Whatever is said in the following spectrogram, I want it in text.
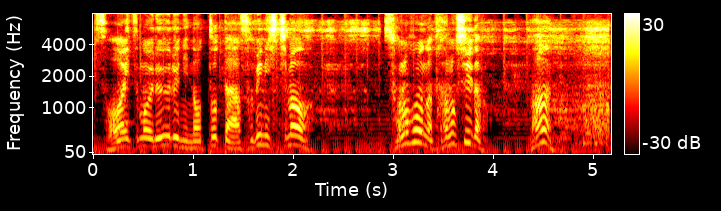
そいつもルールにのっとって遊びにしちまおう。その方が楽しいだろ。なあ。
